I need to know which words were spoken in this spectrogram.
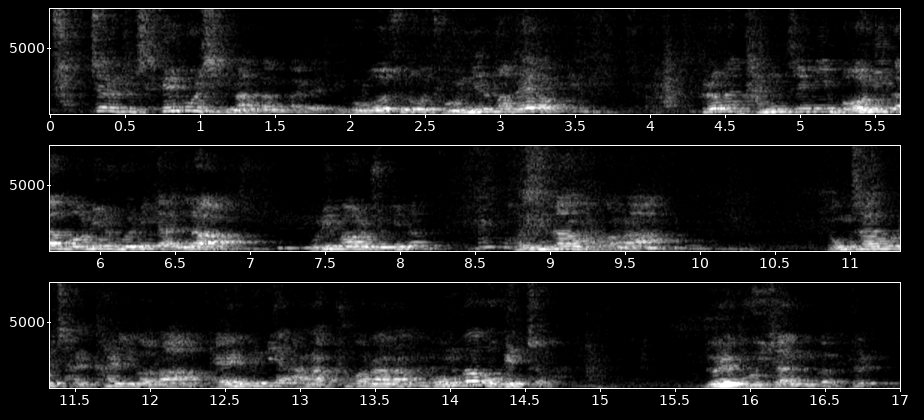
축제를 좀 세 번씩 난단 말이에요. 무보수로 좋은 일만 해요. 그러면 단순히 머니가 머니를 보이는 게 아니라 우리 마을 주민은 건강하거나 농산물이 잘 팔리거나 애들이 안 아프거나라는 뭔가가 오겠죠. 눈에 보이지 않는 것들.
